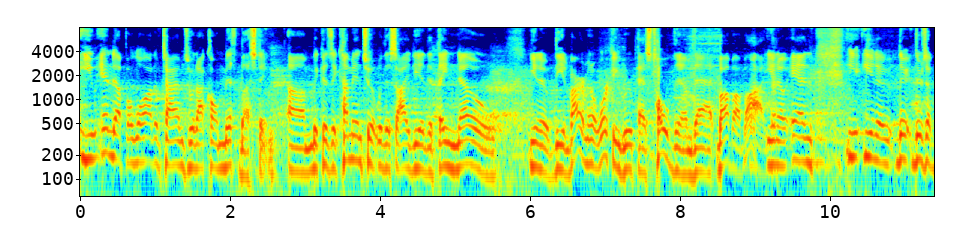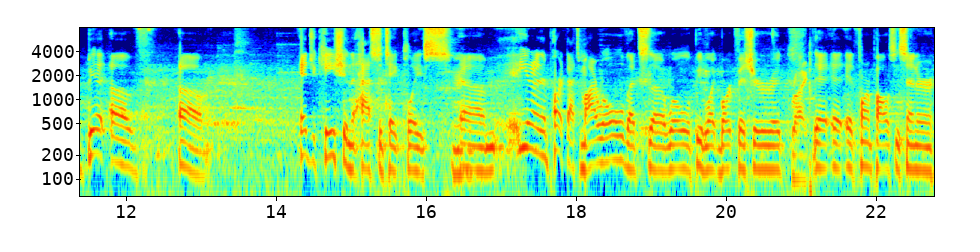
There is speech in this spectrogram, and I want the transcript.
you end up a lot of times what I call myth busting um, because they come into it with this idea that they know, you know, the environmental working group has told them that blah blah blah, you know, and you, you know there, there's a bit of um, education that has to take place. Mm-hmm. Um, you know, in part that's my role. That's the role of people like Bart Fischer at, right. at, at, Farm Policy Center.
